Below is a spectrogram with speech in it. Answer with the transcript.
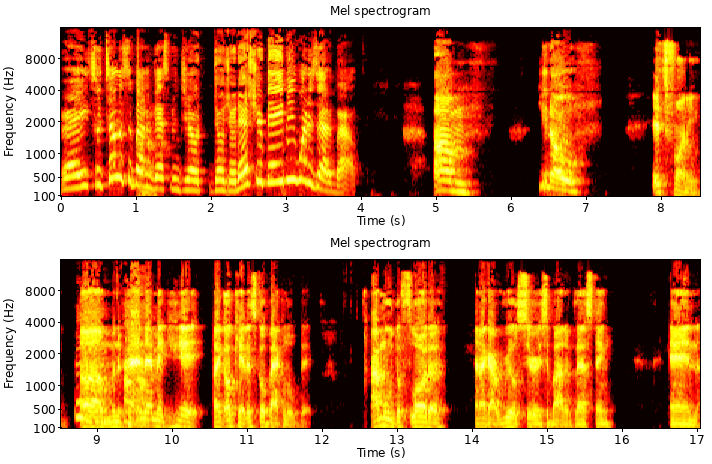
right? So tell us about uh, Investment jo- Dojo. That's your baby. What is that about? Um, you know, it's funny. Mm-hmm. Um, when the uh-huh. pandemic hit, like, okay, let's go back a little bit. I moved to Florida and I got real serious about investing. And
